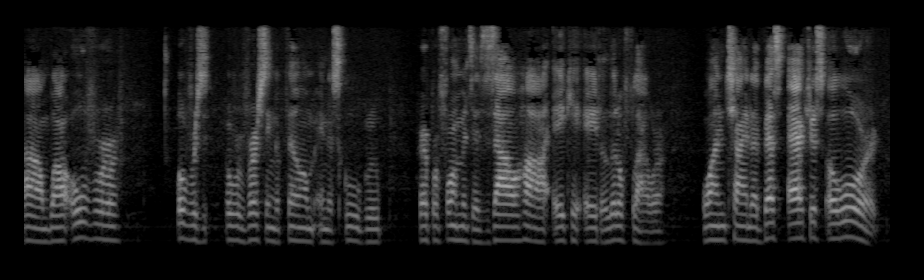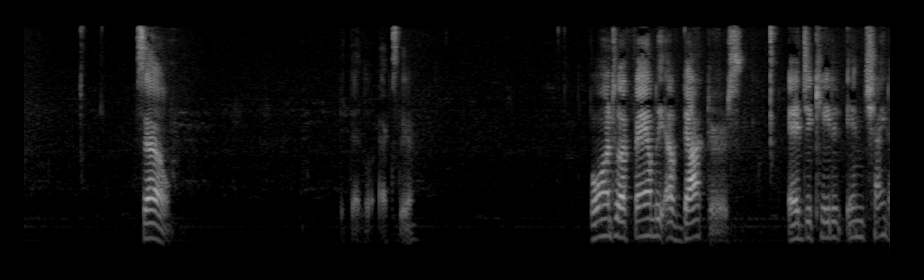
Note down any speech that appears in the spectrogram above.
Um, while over over overversing a film in a school group, her performance as Zhao Ha, aka the Little Flower, won China Best Actress Award. So, get that little X there. Born to a family of doctors, educated in China.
